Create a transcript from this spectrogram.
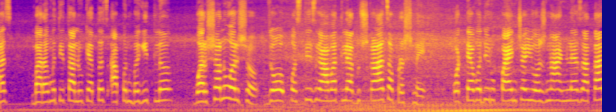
आज बारामती तालुक्यातच आपण बघितलं वर्षानुवर्ष जो पस्तीस गावातल्या दुष्काळाचा प्रश्न आहे कोट्यावधी रुपयांच्या योजना आणल्या जातात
